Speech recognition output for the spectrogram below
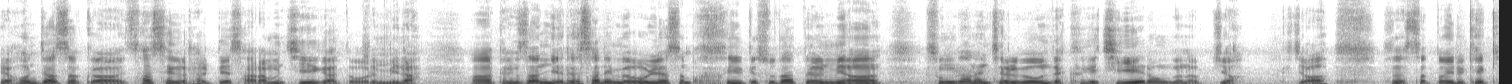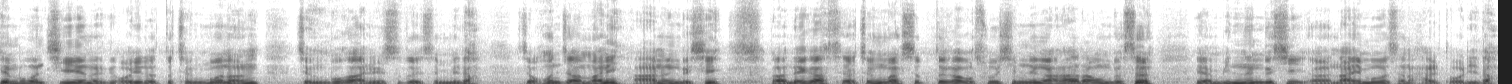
예, 혼자서 그 사색을 할 때 사람은 지혜가 떠오릅니다. 아, 등산 여러 사람이 어울려서 막 이렇게 수다 떨면 순간은 즐거운데 크게 지혜로운 건 없죠. 그죠? 그래서 또 이렇게 캐먹은 지혜는 오히려 또 정보는 정보가 아닐 수도 있습니다. 저 혼자만이 아는 것이 어, 내가 정말 습득하고 수십 년간 알아온 것을 예, 믿는 것이 어, 나이 먹어서는 할 도리다.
